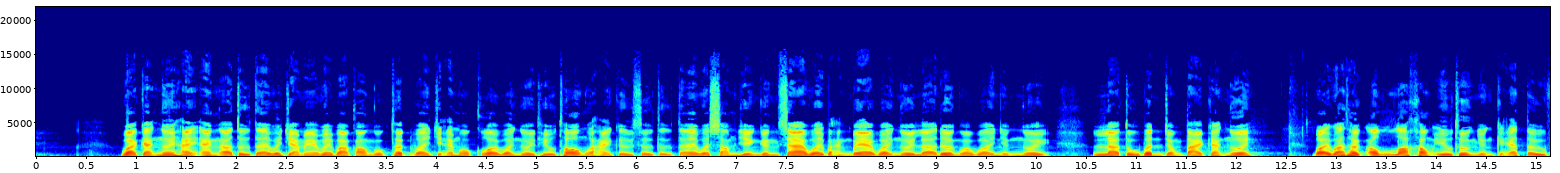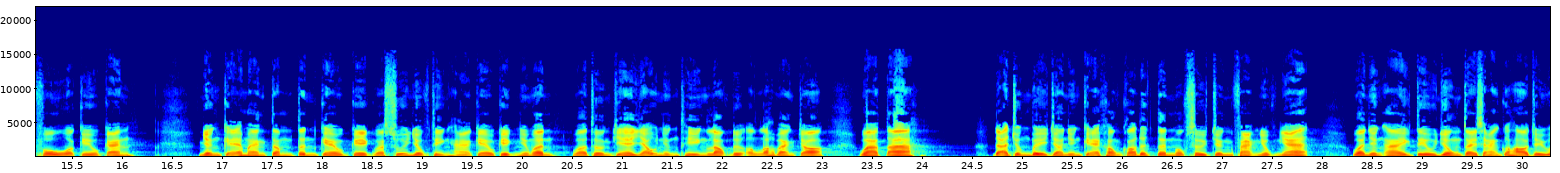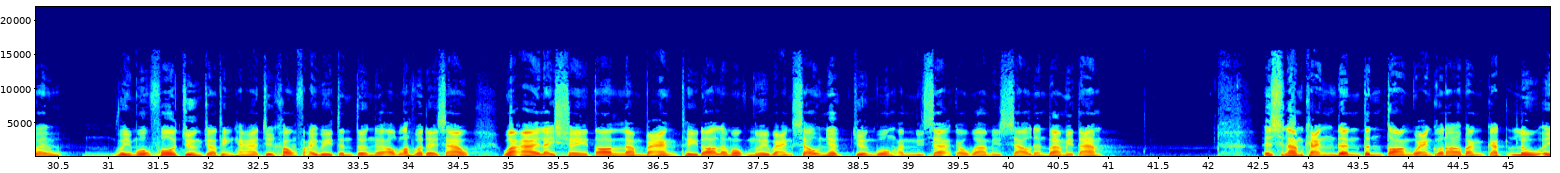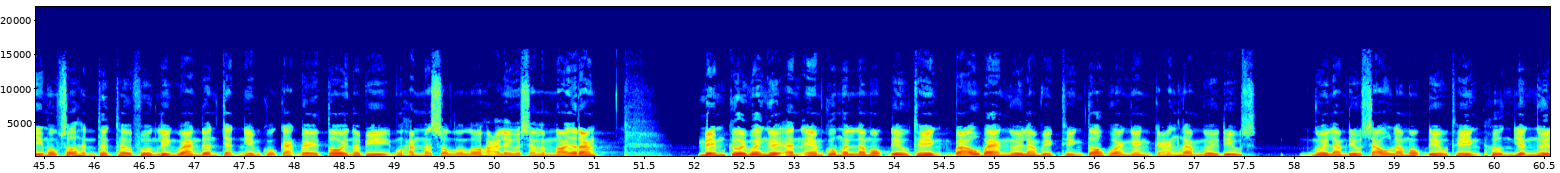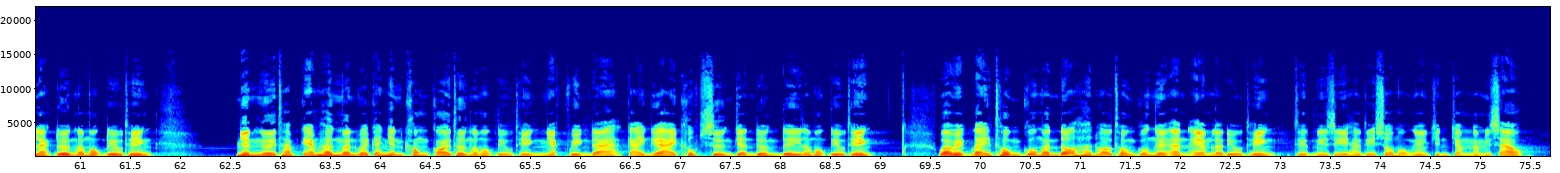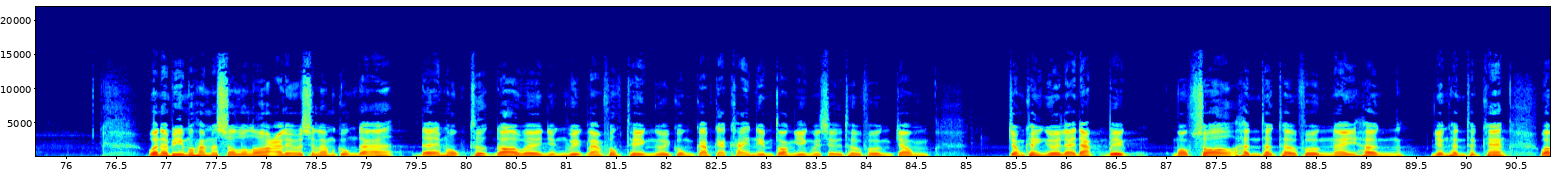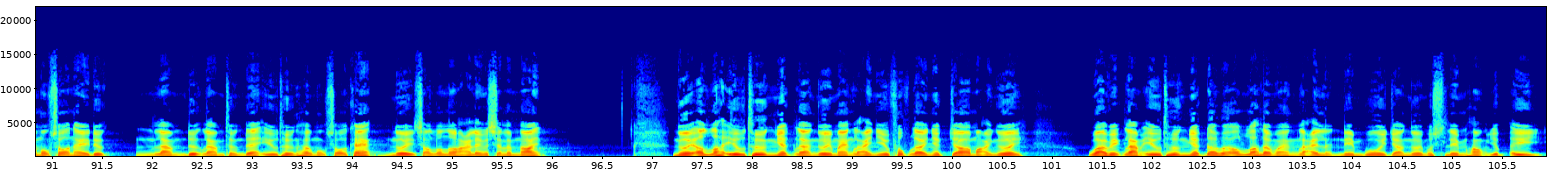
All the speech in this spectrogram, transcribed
và các ngươi hãy ăn ở tử tế với cha mẹ, với bà con ngục thịt, với trẻ một côi, với người thiếu thốn và hãy cư xử tử tế với xóm giềng gần xa, với bạn bè, với người lỡ đường và với những người là tù binh trong tay các ngươi. Bởi quả thực Allah không yêu thương những kẻ tự phụ và kiêu căng, những kẻ mang tâm tính keo kiệt và xúi dục thiên hạ keo kiệt như mình và thường che giấu những thiên lộc được Allah ban cho và ta đã chuẩn bị cho những kẻ không có đức tin một sự trừng phạt nhục nhã và những ai tiêu dùng tài sản của họ chỉ với vì muốn phô trương cho thiên hạ chứ không phải vì tin tưởng nơi Allah và đời sau. Và ai lấy Shaitan làm bạn thì đó là một người bạn xấu nhất. Chương 4 Anh Nisa câu 36 đến 38. Islam khẳng định tính toàn vẹn của nó bằng cách lưu ý một số hình thức thờ phượng liên quan đến trách nhiệm của các bề tôi. Nabi Muhammad sallallahu alaihi wasallam nói rằng Mỉm cười với người anh em của mình là một điều thiện, bảo ban người làm việc thiện tốt và ngăn cản làm người điều người làm điều xấu là một điều thiện, hướng dẫn người lạc đường là một điều thiện. Nhìn người thấp kém hơn mình với cái nhìn không coi thường là một điều thiện, nhặt viên đá, cái gai khúc xương trên đường đi là một điều thiện. Và việc lấy thùng của mình đổ hết vào thùng của người anh em là điều thiện. Thuyết Misi Hà Tí số 1956. Và Nabi Muhammad sallallahu alaihi wasallam cũng đã để một thước đo về những việc làm phúc thiện người cung cấp các khái niệm toàn diện về sự thừa phượng trong trong khi người lại đặc biệt một số hình thức thờ phượng này hơn những hình thức khác, và một số này được làm được làm thượng đế yêu thương hơn một số khác. Người sallallahu alaihi wasallam nói: Người Allah yêu thương nhất là người mang lại nhiều phúc lợi nhất cho mọi người. Và việc làm yêu thương nhất đối với Allah là mang lại niềm vui cho người Muslim hoặc giúp y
